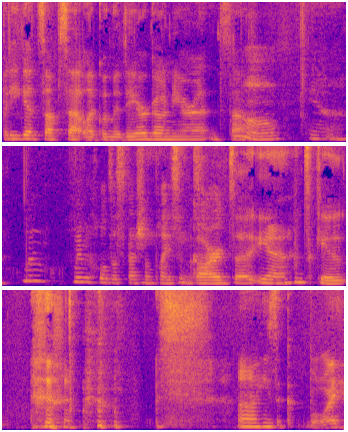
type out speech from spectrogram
But he gets upset like when the deer go near it and stuff. Oh, Yeah. well, maybe holds a special place in the Guards it. Yeah, it's cute. oh, he's a good boy.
